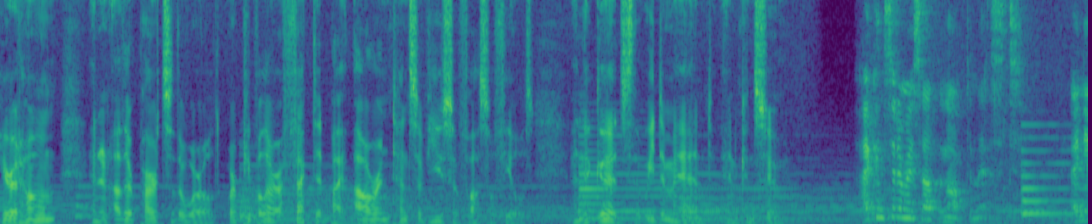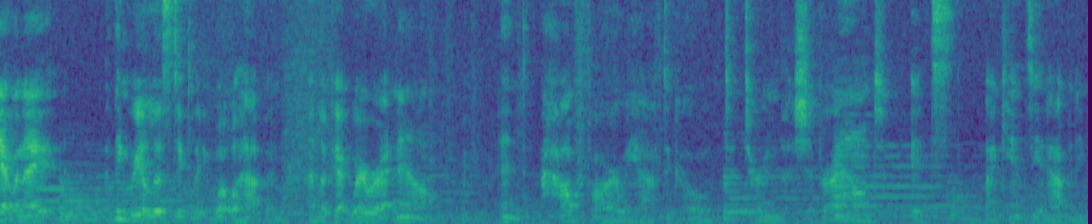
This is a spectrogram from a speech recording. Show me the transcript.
Here at home and in other parts of the world where people are affected by our intensive use of fossil fuels and the goods that we demand and consume. I consider myself an optimist. And yet when I, I think realistically what will happen, I look at where we're at now and how far we have to go to turn the ship around, it's, I can't see it happening.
